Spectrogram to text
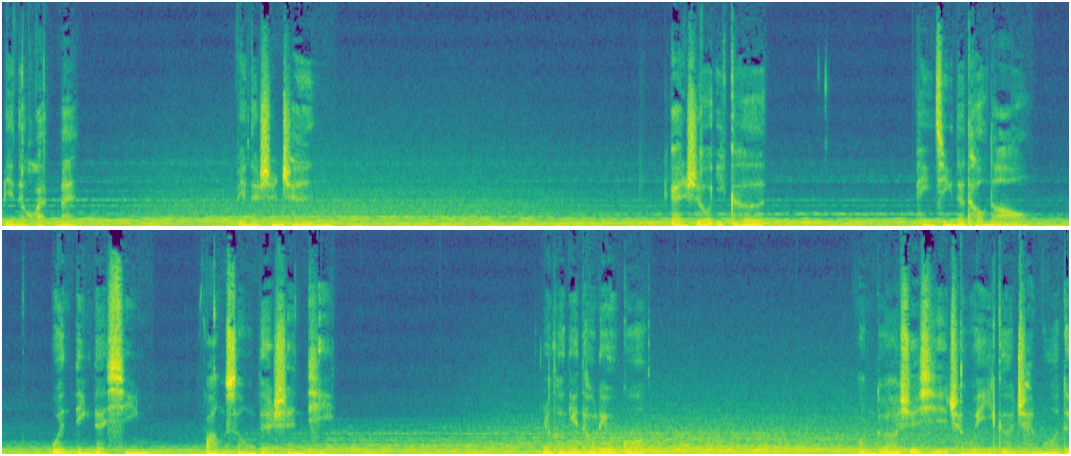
变得缓慢，变得深沉。感受一颗平静的头脑，稳定的心，放松的身体。任何念头流过。我们都要学习成为一个沉默的、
